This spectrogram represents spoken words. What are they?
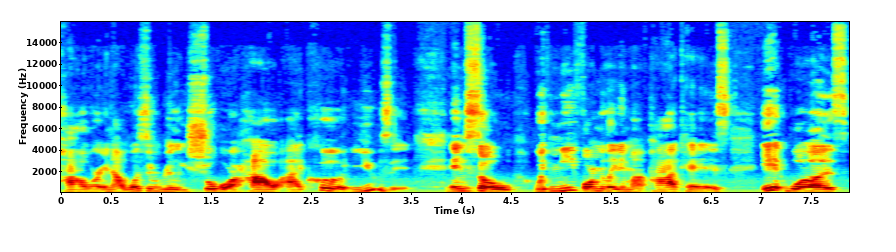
power and I wasn't really sure how I could use it. And mm-hmm. so with me formulating my podcast, it was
